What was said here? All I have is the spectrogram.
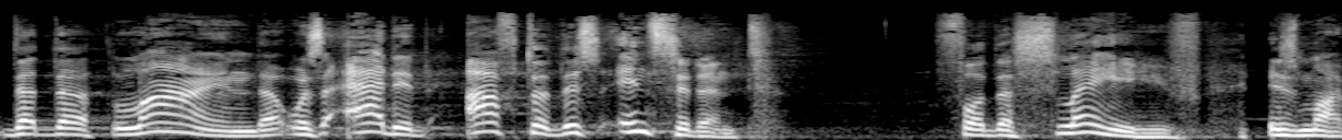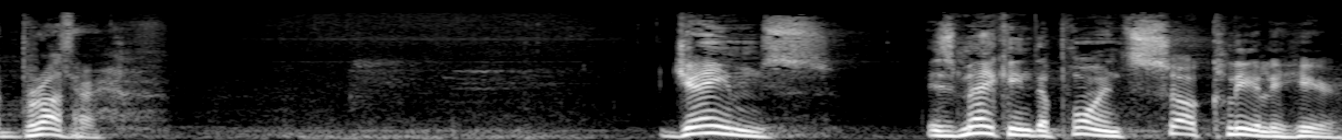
that the line that was added after this incident, for the slave is my brother. James is making the point so clearly here.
